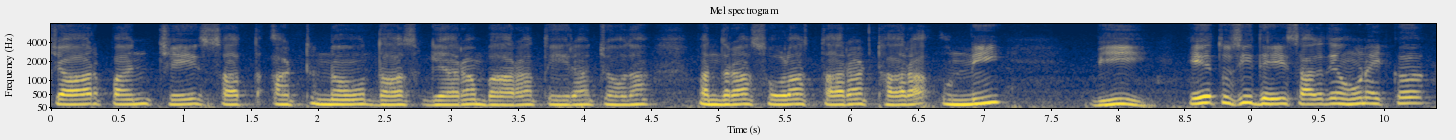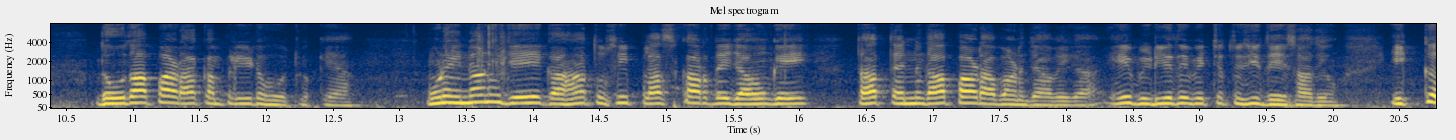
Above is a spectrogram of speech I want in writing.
4 5 6 7 8 9 10 11 12 13 14 15 16 17 18 19 20 ਇਹ ਤੁਸੀਂ ਦੇ ਸਕਦੇ ਹੋ, ਹੁਣ ਇੱਕ, ਦੋ ਦਾ ਪਹਾੜਾ ਕੰਪਲੀਟ ਹੋ ਚੁੱਕਿਆ। ਹੁਣ ਇਹਨਾਂ ਨੂੰ ਜੇ ਗਾਹਾਂ ਤੁਸੀਂ ਪਲੱਸ ਕਰਦੇ ਜਾਓਗੇ ਤਾਂ ਤਿੰਨ ਦਾ ਪਹਾੜਾ ਬਣ ਜਾਵੇਗਾ। ਇਹ ਵੀਡੀਓ ਦੇ ਵਿੱਚ ਤੁਸੀਂ ਦੇ ਸਕਦੇ ਹੋ। 1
